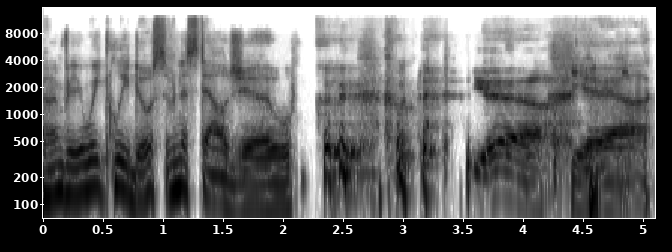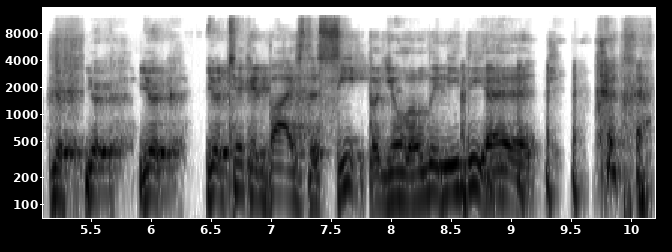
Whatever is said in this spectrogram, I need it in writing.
time for your weekly dose of nostalgia. yeah, yeah. Your, your your your ticket buys the seat, but you'll only need the edge.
